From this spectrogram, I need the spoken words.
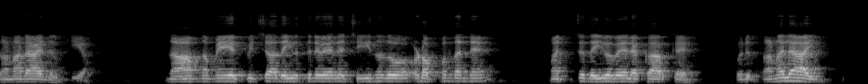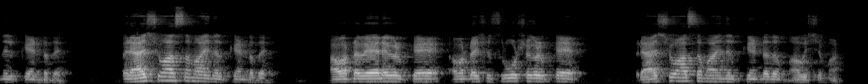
തണലായി നിൽക്കുക നാം നമ്മെ ഏൽപ്പിച്ച ദൈവത്തിന്റെ വേല ചെയ്യുന്നതോടൊപ്പം തന്നെ മറ്റ് ദൈവവേലക്കാർക്ക് ഒരു തണലായി നിൽക്കേണ്ടത് ഒരാശ്വാസമായി നിൽക്കേണ്ടത് അവരുടെ വേലകൾക്ക് അവരുടെ ശുശ്രൂഷകൾക്ക് ഒരാശ്വാസമായി നിൽക്കേണ്ടതും ആവശ്യമാണ്.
